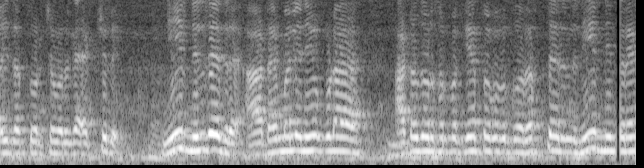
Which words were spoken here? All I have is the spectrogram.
ಐದು ಹತ್ತು ವರ್ಷವರೆಗೆ ಆ್ಯಕ್ಚುಲಿ ನೀರು ನಿಲ್ಲದೇ ಇದ್ರೆ ಆ ಟೈಮಲ್ಲಿ ನೀವು ಕೂಡ ಆಟೋದವರು ಸ್ವಲ್ಪ ಕೇರ್ ತಗೋಬೇಕು ರಸ್ತೆ ನೀರು ನಿಂತರೆ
